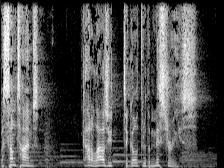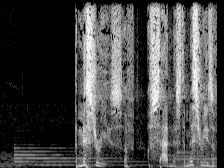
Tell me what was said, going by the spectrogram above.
But sometimes God allows you to go through the mysteries, the mysteries of, of sadness, the mysteries of,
